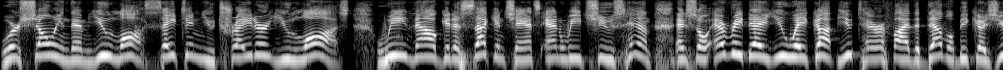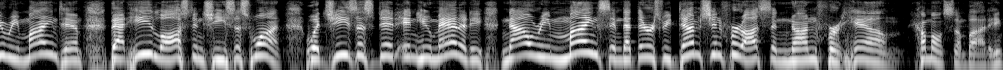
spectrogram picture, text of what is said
We're showing them, you lost. Satan, you traitor, you lost. We now get a second chance and we choose Him. And so every day you wake up, you terrify the devil because you remind remind him that he lost and Jesus won. What Jesus did in humanity now reminds him that there is redemption for us and none for him. Come on, somebody.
